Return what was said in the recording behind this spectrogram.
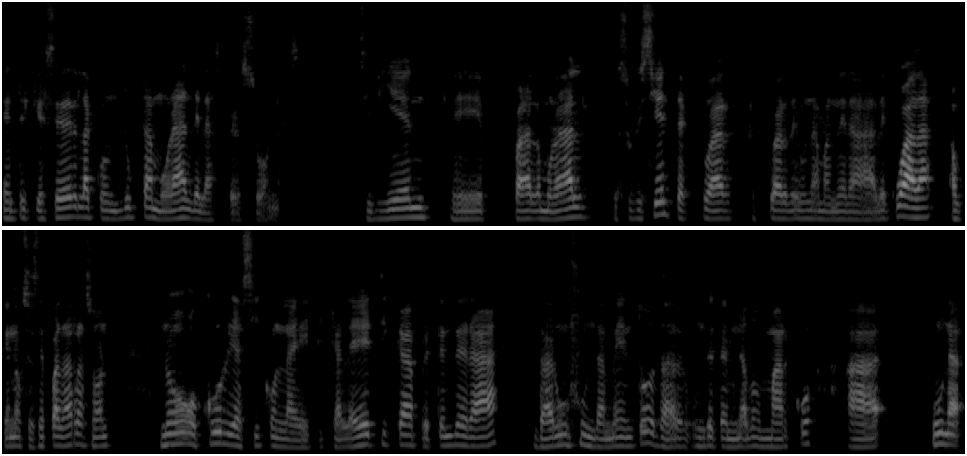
enriquecer la conducta moral de las personas. Si bien eh, para la moral es suficiente actuar, actuar de una manera adecuada, aunque no se sepa la razón, no ocurre así con la ética. La ética pretenderá dar un fundamento, dar un determinado marco a una,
